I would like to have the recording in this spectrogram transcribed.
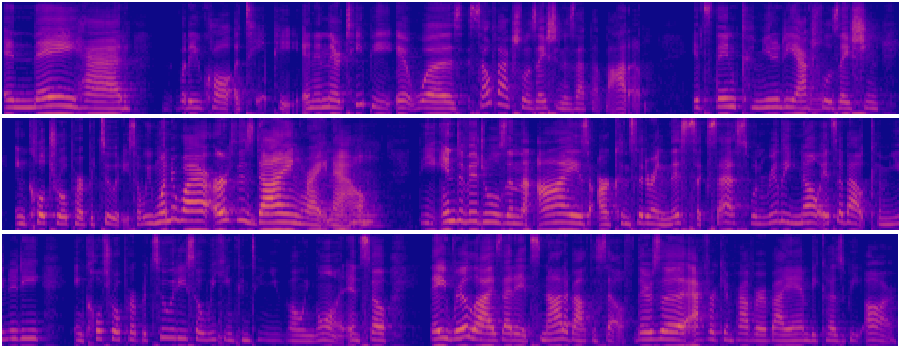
And they had what do you call a TP? And in their TP, it was self actualization is at the bottom. It's then community actualization in cultural perpetuity. So we wonder why our earth is dying right now. Mm-hmm. The individuals and the eyes are considering this success when really, no, it's about community and cultural perpetuity so we can continue going on. And so they realize that it's not about the self. There's a African proverb, I am because we are.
